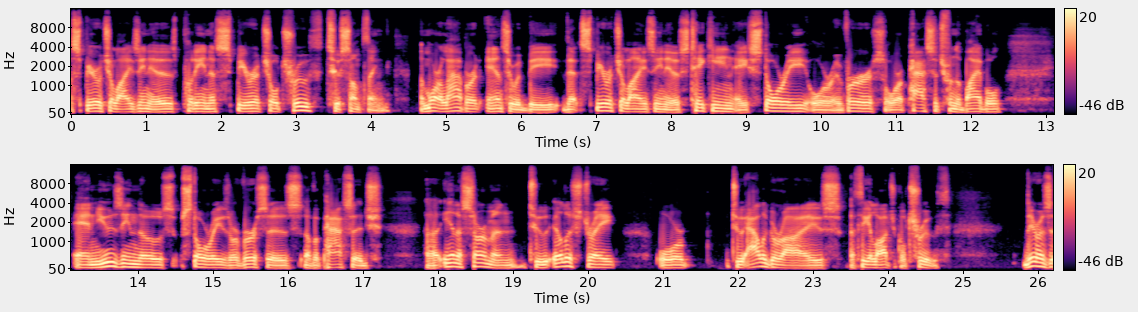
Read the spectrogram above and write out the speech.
spiritualizing is putting a spiritual truth to something. A more elaborate answer would be that spiritualizing is taking a story or a verse or a passage from the Bible and using those stories or verses of a passage uh, in a sermon to illustrate or to allegorize a theological truth. There is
